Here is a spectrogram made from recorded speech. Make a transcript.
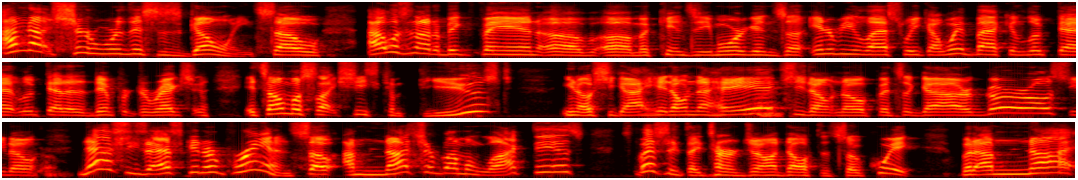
I'm not sure where this is going. So I was not a big fan of uh, Mackenzie Morgan's uh, interview last week. I went back and looked at it, looked at it a different direction. It's almost like she's confused. You know, she got hit on the head. She don't know if it's a guy or girl. She don't. Now she's asking her friends. So I'm not sure if I'm gonna like this, especially if they turn John Dalton so quick. But I'm not.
